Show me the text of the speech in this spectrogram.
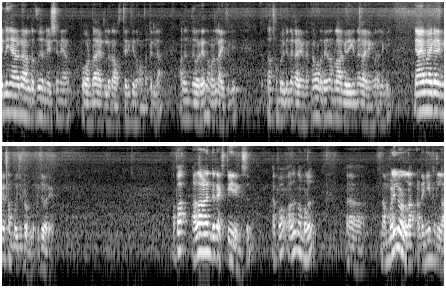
പിന്നെ ഞാൻ ഒരാളുടെ അടുത്ത് അന്വേഷിച്ച് ഞാൻ പോകേണ്ടതായിട്ടുള്ള ഒരു അവസ്ഥ എനിക്ക് തോന്നിട്ടില്ല അത് ഇന്ന് വരെ നമ്മുടെ ലൈഫിൽ സംഭവിക്കുന്ന കാര്യങ്ങളൊക്കെ വളരെ നമ്മൾ ആഗ്രഹിക്കുന്ന കാര്യങ്ങൾ അല്ലെങ്കിൽ ന്യായമായ കാര്യങ്ങളെ സംഭവിച്ചിട്ടുള്ളൂ ഇതുവരെ. അപ്പോൾ അതാണ് എന്റെ ഒരു എക്സ്പീരിയൻസ് അപ്പോൾ അത് നമ്മൾ നമ്മളിലുള്ള അടങ്ങിയിട്ടുള്ള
